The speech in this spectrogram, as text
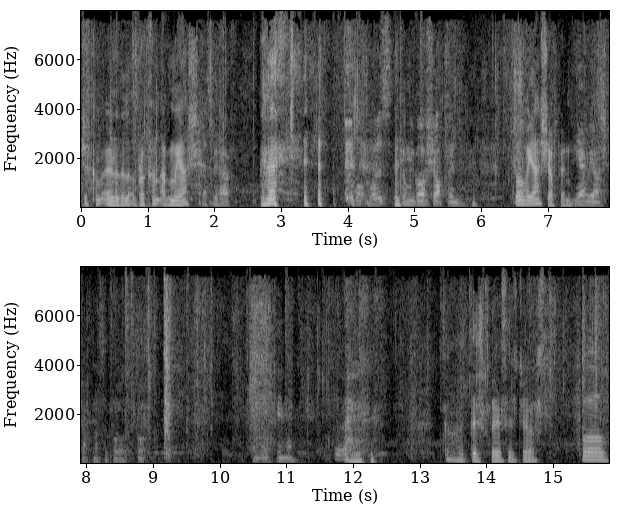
We've just come to another little brocante, haven't we, Ash? Yes, we have. What was, can we go shopping? well, we are shopping. Yeah, we are shopping, I suppose, but. God, this place is just full.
